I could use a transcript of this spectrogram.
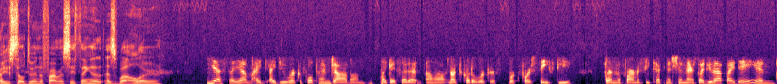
Are you still doing the pharmacy thing as well, or? Yes, I am. I, I do work a full time job. Um, like I said, at uh, North Dakota Worker Workforce Safety. So I'm the pharmacy technician there. So I do that by day, and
